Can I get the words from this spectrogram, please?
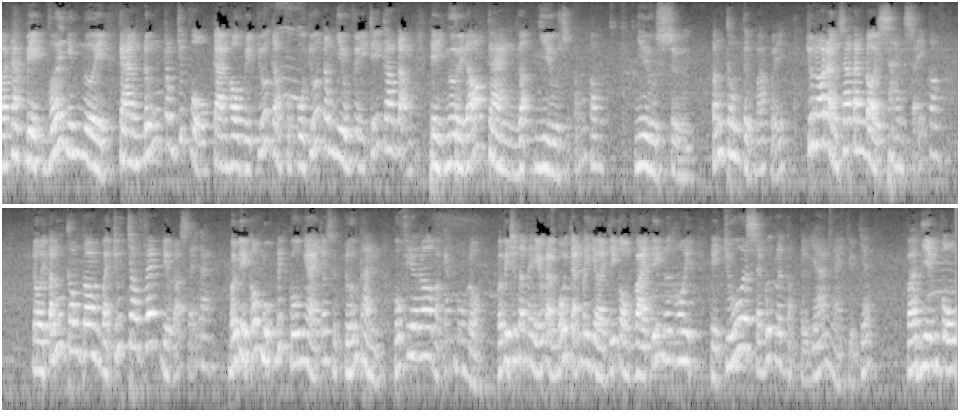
Và đặc biệt với những người càng đứng trong chức vụ, càng hầu việc Chúa, càng phục vụ Chúa trong nhiều vị trí cao trọng, thì người đó càng gặp nhiều sự tấn công, nhiều sự tấn công từ ma quỷ. Chúa nói rằng Satan đòi sàn sảy con, đòi tấn công con và Chúa cho phép điều đó xảy ra. Bởi vì có mục đích của Ngài cho sự trưởng thành của phi và các môn đồ bởi vì chúng ta phải hiểu rằng bối cảnh bây giờ chỉ còn vài tiếng nữa thôi thì Chúa sẽ bước lên thập tự giá Ngài chịu chết. Và nhiệm vụ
